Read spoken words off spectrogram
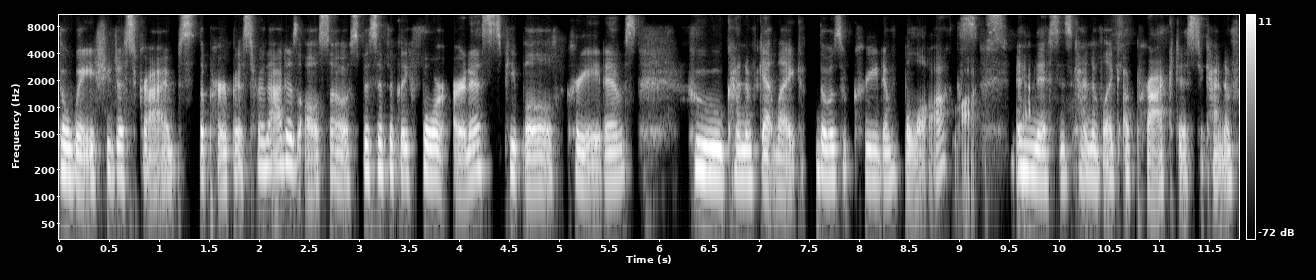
the way she describes the purpose for that is also specifically for artists, people, creatives who kind of get like those creative blocks. Blocks. Yeah. And this is kind of like a practice to kind of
